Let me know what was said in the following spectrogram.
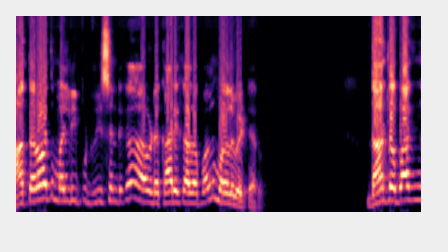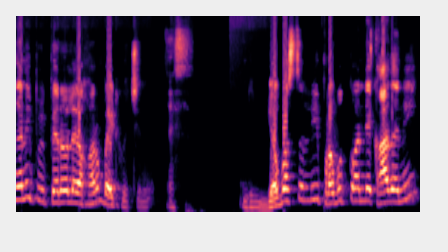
ఆ తర్వాత మళ్ళీ ఇప్పుడు రీసెంట్గా ఆవిడ కార్యకలాపాలను మొదలుపెట్టారు. దాంట్లో భాగంగానే ఇప్పుడు పెరోల వ్యవహారం బయటకు వచ్చింది. వ్యవస్థల్ని ప్రభుత్వాన్నే కాదని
